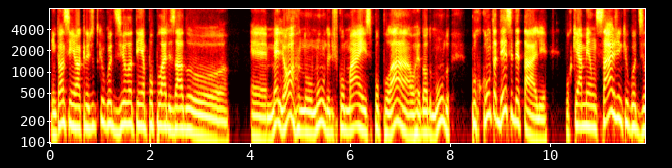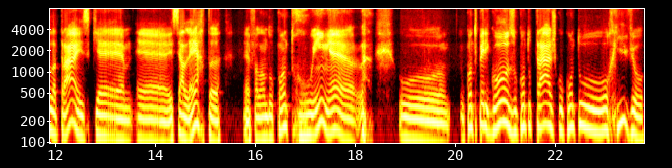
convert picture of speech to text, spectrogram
Então, assim, eu acredito que o Godzilla tenha popularizado é, melhor no mundo, ele ficou mais popular ao redor do mundo, por conta desse detalhe. Porque a mensagem que o Godzilla traz, que é, é esse alerta, é, falando o quanto ruim é o, o quanto perigoso, o quanto trágico, o quanto horrível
